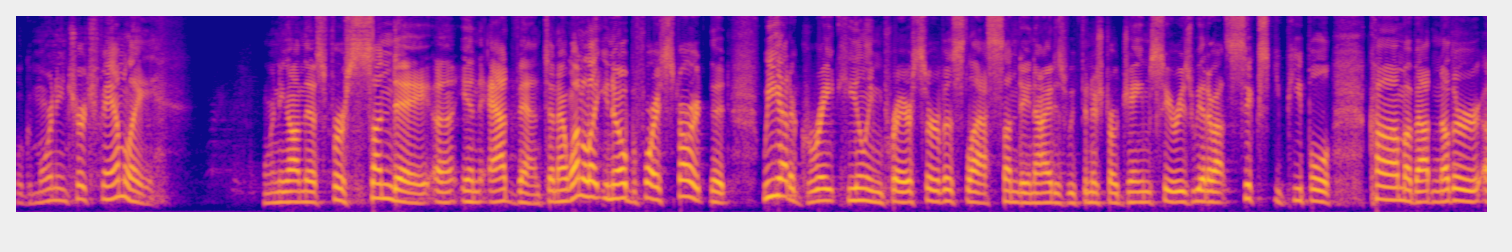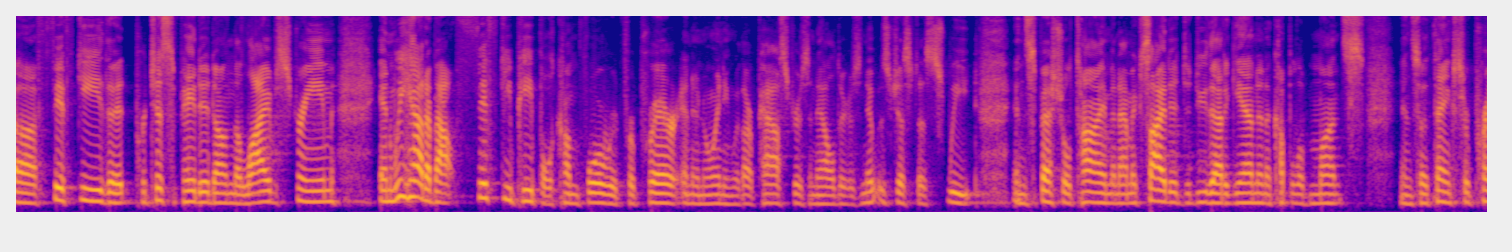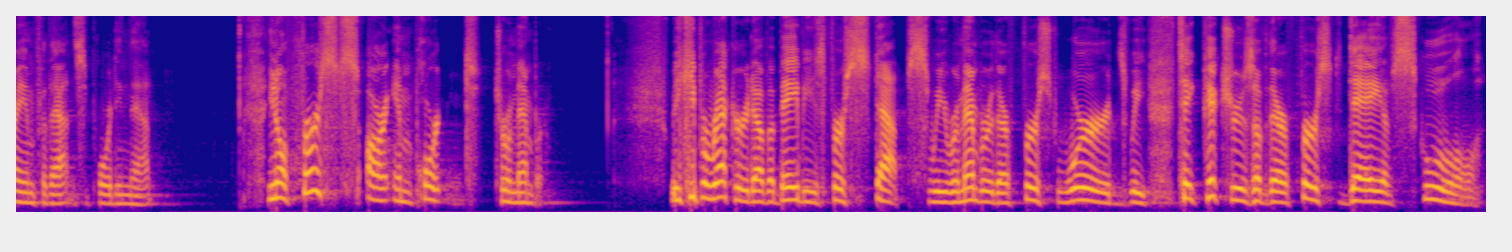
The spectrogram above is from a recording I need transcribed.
Well, good morning, church family. Morning on this first Sunday uh, in Advent. And I want to let you know before I start that we had a great healing prayer service last Sunday night as we finished our James series. We had about 60 people come, about another uh, 50 that participated on the live stream. And we had about 50 people come forward for prayer and anointing with our pastors and elders. And it was just a sweet and special time. And I'm excited to do that again in a couple of months. And so thanks for praying for that and supporting that. You know, firsts are important to remember. We keep a record of a baby's first steps. We remember their first words. We take pictures of their first day of school.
